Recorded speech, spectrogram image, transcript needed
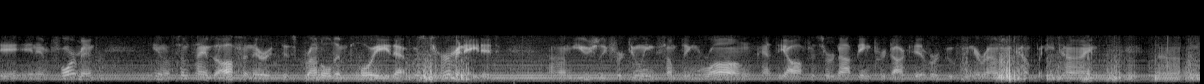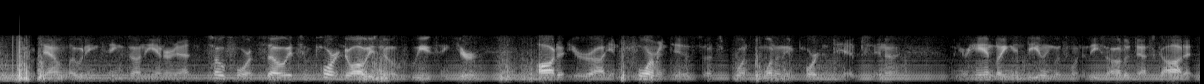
an informant, you know, sometimes often they're a disgruntled employee that was terminated, um, usually for doing something wrong at the office or not being productive or goofing around on company time, um, downloading things on the internet and so forth. So it's important to always know who you think your audit your uh, informant is. That's one one of the important tips in a when you're handling and dealing with one of these Autodesk audits.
